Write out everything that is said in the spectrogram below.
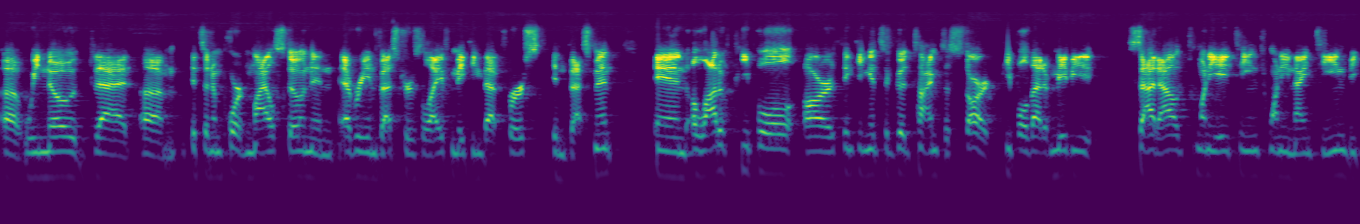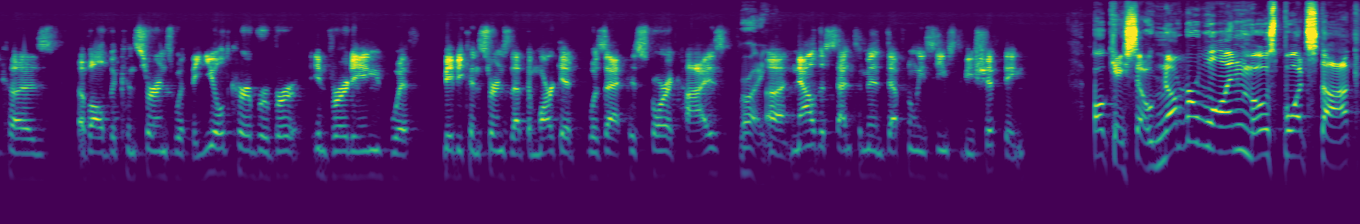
Uh, we know that um, it's an important milestone in every investor's life, making that first investment. And a lot of people are thinking it's a good time to start. People that have maybe sat out 2018, 2019 because of all the concerns with the yield curve inverting, with maybe concerns that the market was at historic highs. Right. Uh, now the sentiment definitely seems to be shifting. Okay, so number one most bought stock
